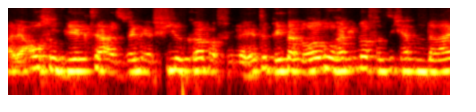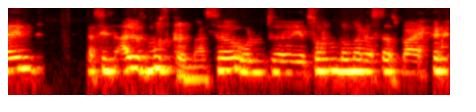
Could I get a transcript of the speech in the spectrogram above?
weil er auch so wirkte, als wenn er viel Körperfülle hätte. Peter Neuro hat immer versichert, nein, das ist alles Muskelmasse und äh, jetzt hoffen wir mal, dass das bei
